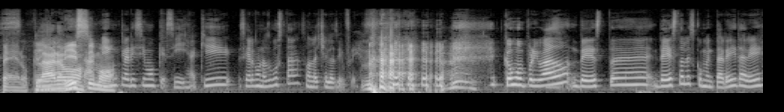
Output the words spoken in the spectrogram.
Pero Claro. clarísimo. También clarísimo que sí. Aquí, si algo nos gusta, son las chelas bien frías. Como privado, de, este, de esto les comentaré y daré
